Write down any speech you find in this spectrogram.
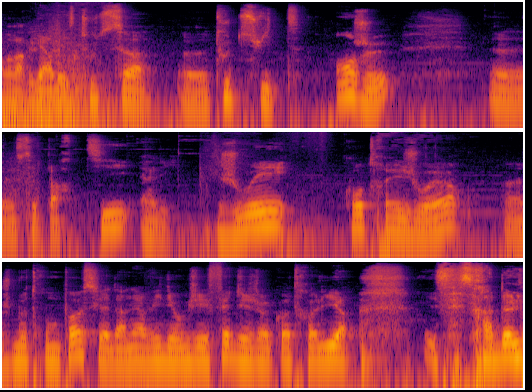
on va regarder tout ça tout de suite en jeu. Euh, c'est parti, allez. Jouer contre les joueurs. Euh, je me trompe pas, c'est la dernière vidéo que j'ai faite, j'ai joué contre Lire. Et c'est Straddle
